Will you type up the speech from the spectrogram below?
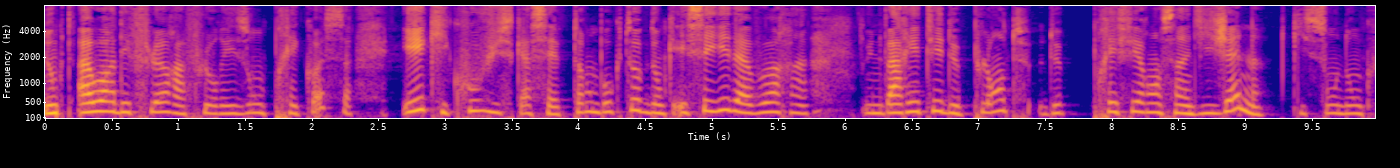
Donc avoir des fleurs à floraison précoce et qui couvrent jusqu'à septembre, octobre. Donc essayez d'avoir une variété de plantes de préférence indigène qui sont donc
